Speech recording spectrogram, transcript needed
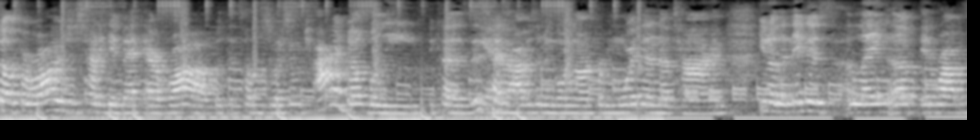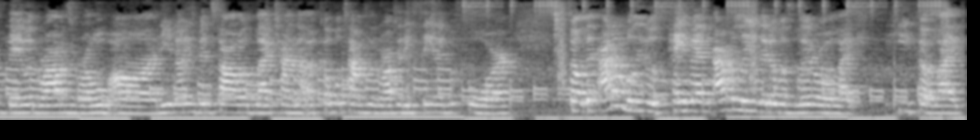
So Ferrari was just trying to get back at Rob with this whole situation, which I don't believe because this has obviously been going on for more than enough time. You know, the niggas laying up in Rob's bed with Rob's robe on. You know, he's been saw with Blac Chyna a couple times with Rob that he's seen it before. So I don't believe it was payback. I believe that it was literal, like he felt like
